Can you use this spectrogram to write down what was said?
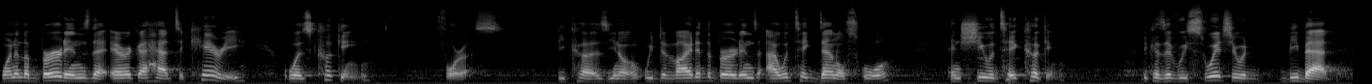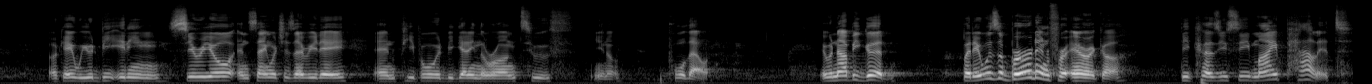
one of the burdens that Erica had to carry was cooking for us. Because, you know, we divided the burdens. I would take dental school, and she would take cooking. Because if we switched, it would be bad. Okay, we would be eating cereal and sandwiches every day, and people would be getting the wrong tooth, you know, pulled out. It would not be good. But it was a burden for Erica because you see, my palate,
